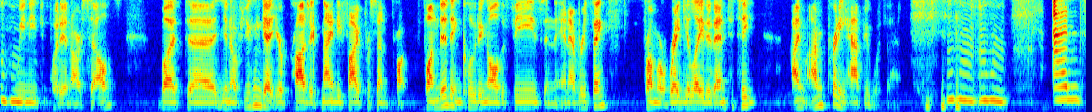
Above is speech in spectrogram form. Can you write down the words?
Mm-hmm. We need to put in ourselves. But uh, you know, if you can get your project 95% funded, including all the fees and, and everything from a regulated entity, I'm I'm pretty happy with that. mm-hmm, mm-hmm. And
